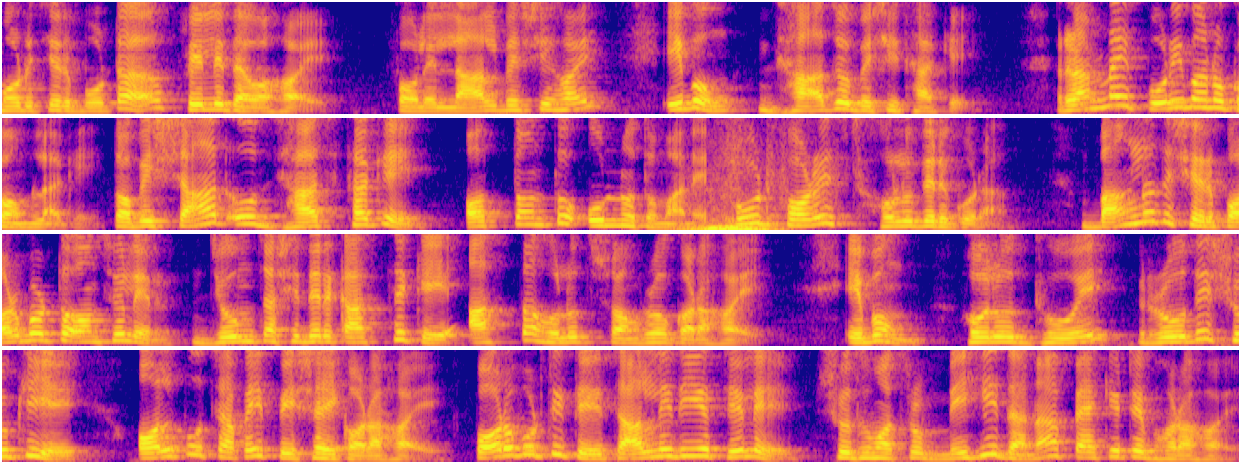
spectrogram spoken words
মরিচের বোটা ফেলে দেওয়া হয়, ফলে লাল বেশি হয় এবং ঝাঁজও বেশি থাকে। রান্নায় পরিমাণও কম লাগে, তবে স্বাদ ও ঝাঁজ থাকে অত্যন্ত উন্নত মানের। ফুড ফরেস্ট হলুদের গোড়া। বাংলাদেশের পর্বত অঞ্চলের জুম চাষিদের কাছ থেকে আস্তা হলুদ সংগ্রহ করা হয় এবং হলুদ ধুয়ে রোদে শুকিয়ে অল্প চাপে পেশাই করা হয়। পরবর্তীতে চালনি দিয়ে চেলে শুধুমাত্র মেহিদানা প্যাকেটে ভরা হয়।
